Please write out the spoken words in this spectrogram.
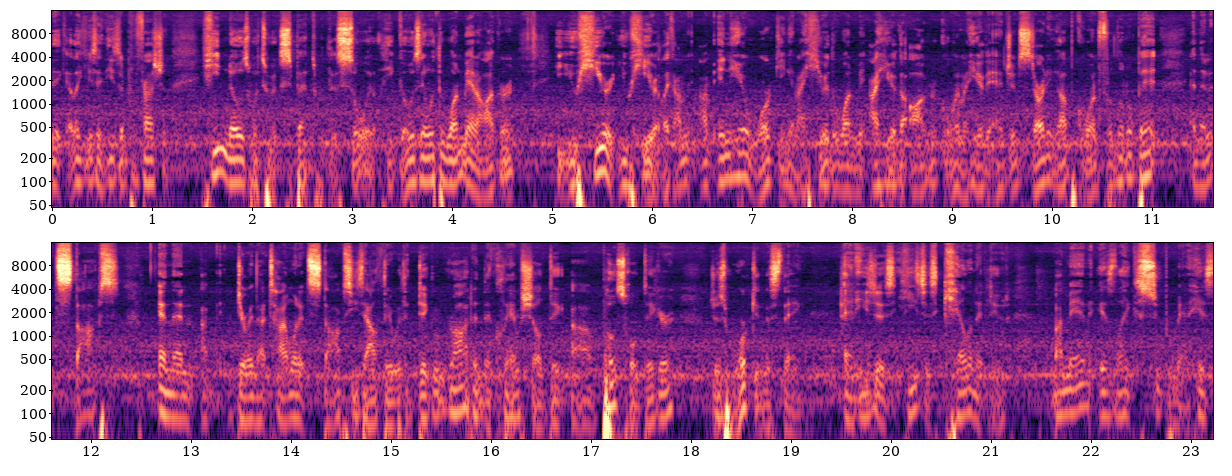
like, you said, he's a professional. He knows what to expect with the soil. He goes in with the one man auger. You hear it. You hear it. Like I'm I'm in here working, and I hear the one. ma- I hear the auger going. I hear the engine starting up, going for a little bit, and then it stops. And then uh, during that time when it stops, he's out there with a digging rod and the clamshell dig, uh, post hole digger, just working this thing, and he's just he's just killing it, dude. My man is like Superman. His,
